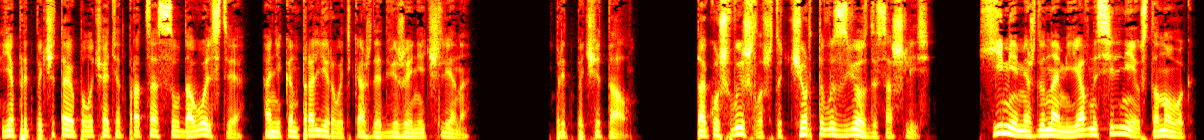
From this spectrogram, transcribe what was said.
Я предпочитаю получать от процесса удовольствие, а не контролировать каждое движение члена. Предпочитал. Так уж вышло, что чертовы звезды сошлись. Химия между нами явно сильнее установок.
